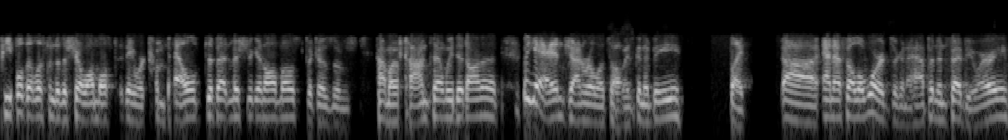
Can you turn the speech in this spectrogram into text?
people that listen to the show, almost they were compelled to bet Michigan almost because of how much content we did on it. But yeah, in general, it's always going to be like uh, NFL awards are going to happen in February.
